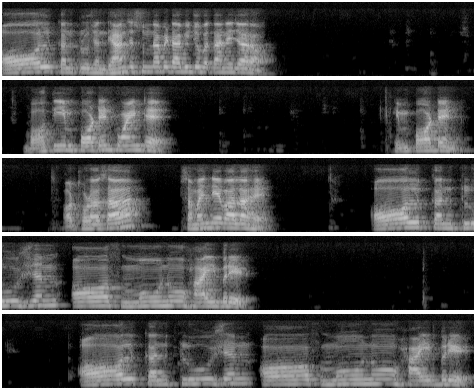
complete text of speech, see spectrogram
ऑल कंक्लूजन ध्यान से सुनना बेटा, अभी जो बताने जा रहा हूँ। बहुत ही इंपॉर्टेंट पॉइंट है। इंपॉर्टेंट और थोड़ा सा समझने वाला है। All conclusion of monohybrid all conclusion of monohybrid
